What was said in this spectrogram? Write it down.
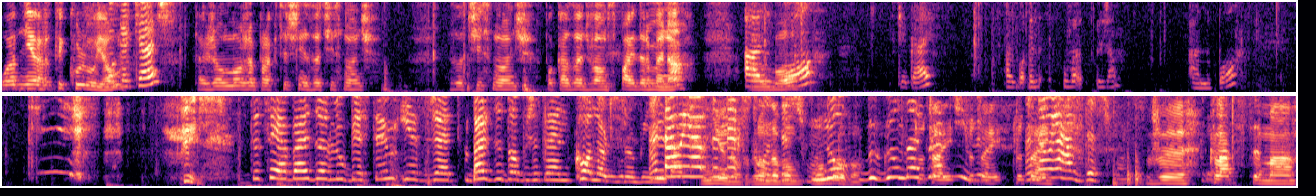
ładnie artykulują. Mogę coś? Także on może praktycznie zacisnąć, zacisnąć, pokazać Wam Spidermana. Albo- Albo... Czekaj. Albo... Uważam. Albo... Peace! To, co ja bardzo lubię z tym, jest, że bardzo dobrze ten kolor zrobili. And now we have the Nie no, next wygląda one. This one. No, wygląda Tutaj, prawdziwy. tutaj, And tutaj now we have this one. w klatce ma,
